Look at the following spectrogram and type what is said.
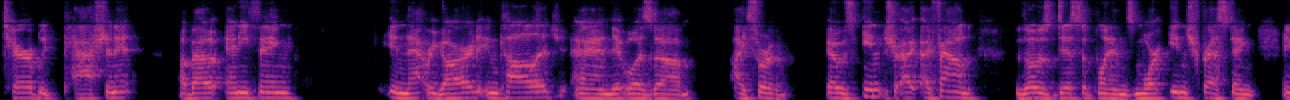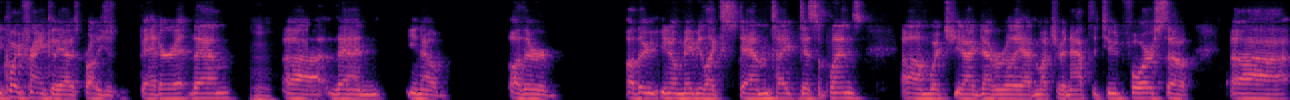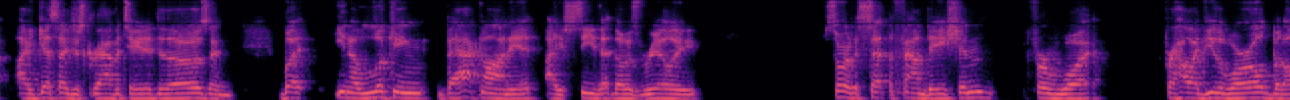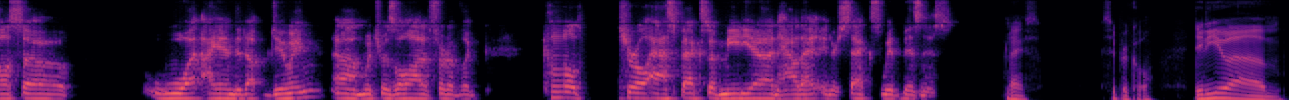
terribly passionate about anything in that regard in college. And it was um, i sort of it was in I, I found those disciplines more interesting. And quite frankly i was probably just better at them mm. uh, than you know other other, you know, maybe like STEM type disciplines, um, which you know I've never really had much of an aptitude for. So uh, I guess I just gravitated to those. And but you know, looking back on it, I see that those really sort of set the foundation for what for how I view the world, but also what I ended up doing, um, which was a lot of sort of like cultural aspects of media and how that intersects with business. Nice. Super cool. Did you um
